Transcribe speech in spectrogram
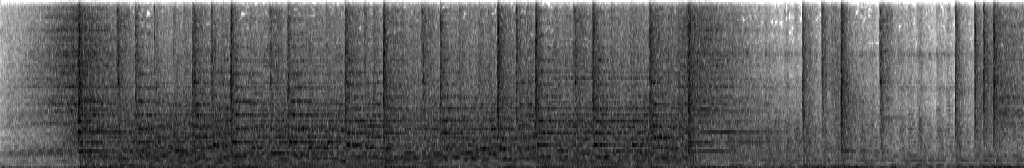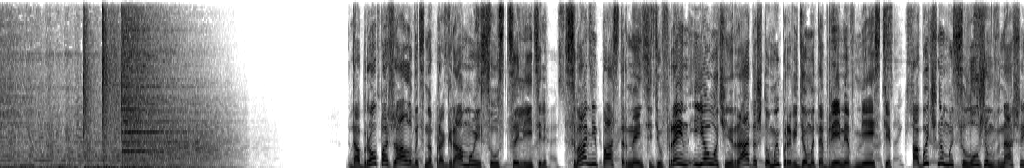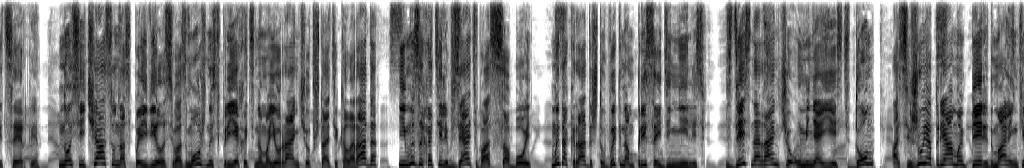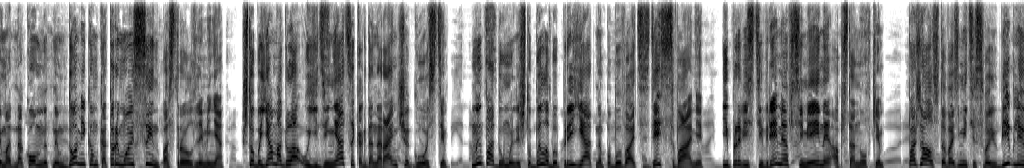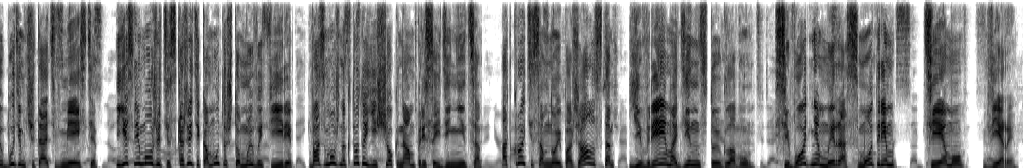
Добро пожаловать на программу «Иисус Целитель». С вами пастор Нэнси Дюфрейн, и я очень рада, что мы проведем это время вместе. Обычно мы служим в нашей церкви, но сейчас у нас появилась возможность приехать на мое ранчо в штате Колорадо, и мы захотели взять вас с собой. Мы так рады, что вы к нам присоединились. Здесь на ранчо у меня есть дом, а сижу я прямо перед маленьким однокомнатным домиком, который мой сын построил для меня, чтобы я могла уединяться, когда на ранчо гости. Мы подумали, что было бы приятно побывать здесь с вами и провести время в семейной обстановке. Пожалуйста, возьмите свою Библию, будем читать вместе. Если можете, скажите кому-то, что мы в эфире. Возможно, кто-то еще к нам присоединится. Откройте со мной, пожалуйста, Евреям 11 главу. Сегодня мы рассмотрим тему веры.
